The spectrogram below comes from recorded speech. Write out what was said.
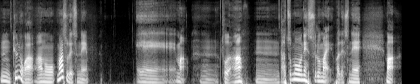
うん、というのが、あの、まずですね、えー、まあ、うん、そうだな。うん、脱毛をね、する前はですね、まあ、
